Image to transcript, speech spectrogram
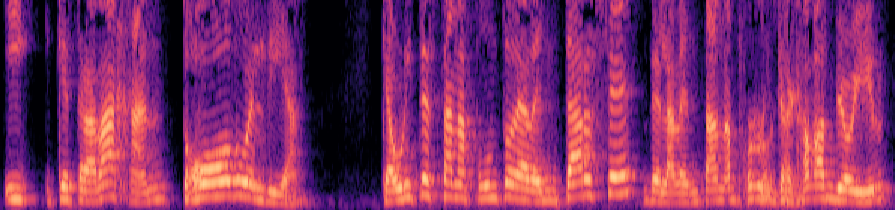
y, que trabajan todo el día, que ahorita están a punto de aventarse de la ventana por lo que acaban de oír,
